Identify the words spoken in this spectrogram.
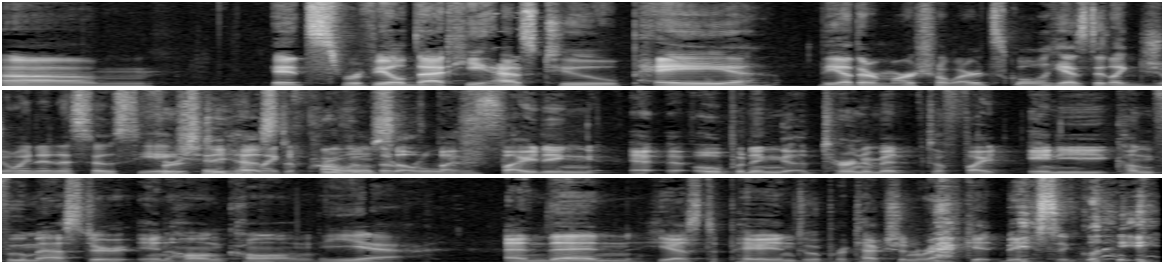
um, it's revealed that he has to pay the other martial arts school. He has to like join an association. First, he and, has like, to prove himself by fighting, uh, opening a tournament to fight any kung fu master in Hong Kong, Yeah. and then he has to pay into a protection racket, basically.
